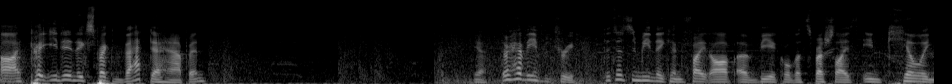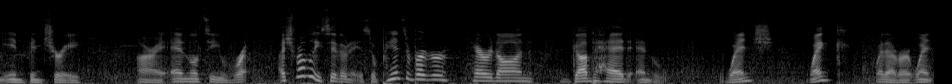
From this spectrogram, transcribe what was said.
uh, I bet you didn't expect that to happen. Yeah, they're heavy infantry. That doesn't mean they can fight off a vehicle that's specialized in killing infantry. Alright, and let's see. I should probably say their name. So Panzerberger, Herodon, Gubhead, and Wench? Wenk? Whatever. Went.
